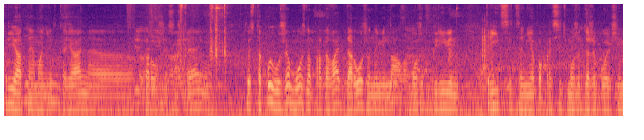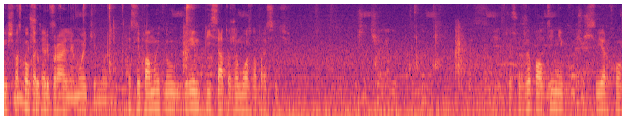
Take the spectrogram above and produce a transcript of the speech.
приятная монетка, реально э, хорошее состояние. То есть такой уже можно продавать дороже номинала. Может гривен 30 за нее попросить, может даже больше. Миш, во сколько Еще ты при правильной мойке можно. Если помыть, ну гривен 50 уже можно просить. То есть уже полтинник сверху.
